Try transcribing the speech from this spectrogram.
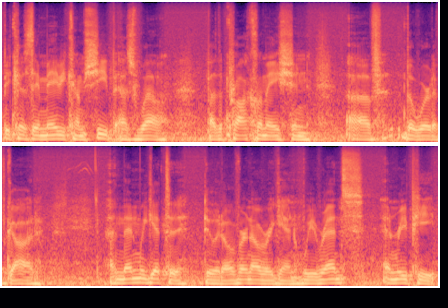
because they may become sheep as well by the proclamation of the word of God. And then we get to do it over and over again. We rinse and repeat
